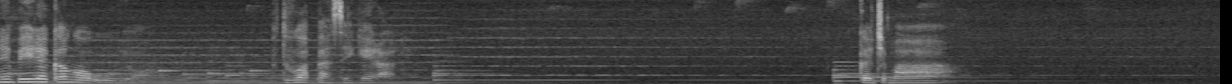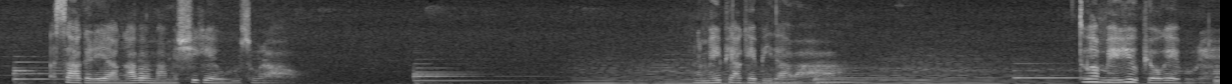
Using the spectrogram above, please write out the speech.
နင်ပေးတဲ့ကန်းကိုဦးကိုရောဘသူကပန်ဆင်ခဲ့တာလဲကံကြမ္မာအစားကလေးကငါးဘက်မှာမရှိခဲ့ဘူးဆိုတာ နမိတ်ပြခဲ့ပြီးသားပါ။ तू ကမေရီကိုပြောခဲ့ဘူးတယ်။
